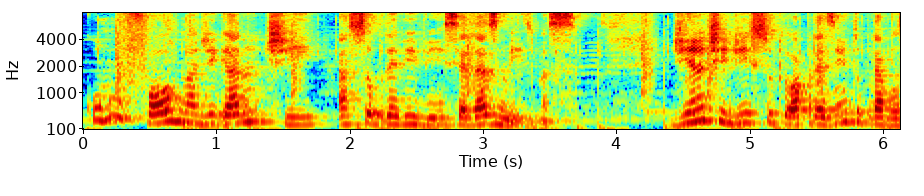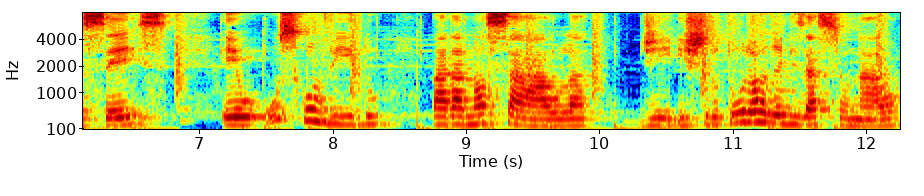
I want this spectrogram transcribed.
como forma de garantir a sobrevivência das mesmas. Diante disso que eu apresento para vocês, eu os convido para a nossa aula de estrutura organizacional,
